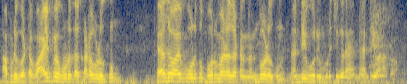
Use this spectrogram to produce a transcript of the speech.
அப்படிப்பட்ட வாய்ப்பை கொடுத்த கடவுளுக்கும் பேச வாய்ப்பு கொடுத்து பொறுமையாக கட்ட நண்பர்களுக்கும் நன்றி கூறி முடிச்சுக்கிறேன். நன்றி வணக்கம்.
